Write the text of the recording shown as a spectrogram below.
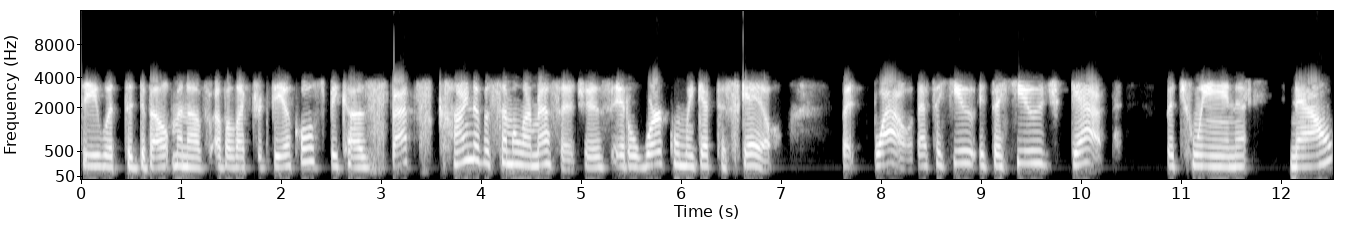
see with the development of, of electric vehicles? Because that's kind of a similar message is it'll work when we get to scale. But wow that's a huge it's a huge gap between now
